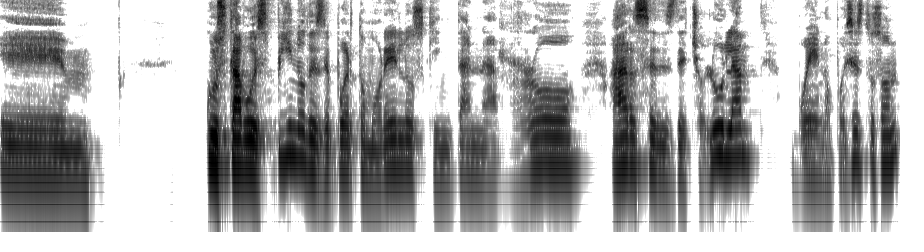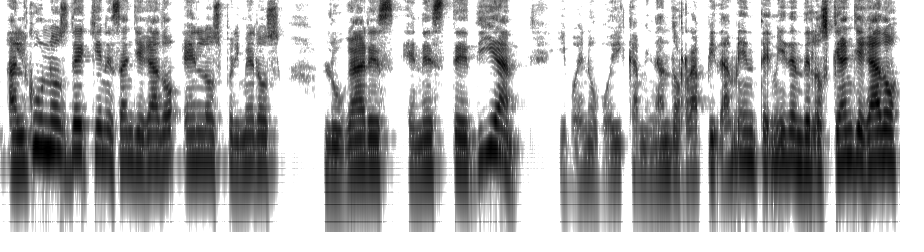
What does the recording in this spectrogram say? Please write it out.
Em, Gustavo Espino desde Puerto Morelos, Quintana Roo, Arce desde Cholula. Bueno, pues estos son algunos de quienes han llegado en los primeros lugares en este día. Y bueno, voy caminando rápidamente. Miren, de los que han llegado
